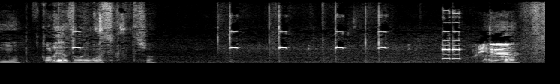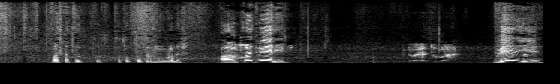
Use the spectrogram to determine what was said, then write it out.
Ну, коли я дзвонив Вася? Ти що? Алло. Васька, ти, ти, ти, ти, ти там говориш? А открой двері. Kdo je tohle? Двері є.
